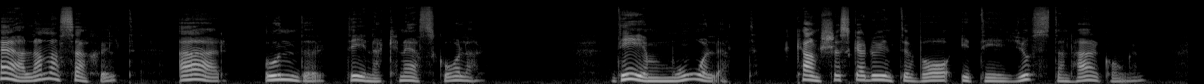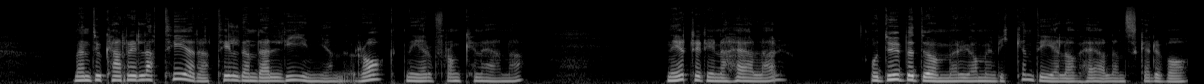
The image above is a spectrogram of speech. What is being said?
hälarna särskilt, är under dina knäskålar. Det är målet. Kanske ska du inte vara i det just den här gången. Men du kan relatera till den där linjen rakt ner från knäna, ner till dina hälar. Och du bedömer, ja men vilken del av hälen ska det vara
